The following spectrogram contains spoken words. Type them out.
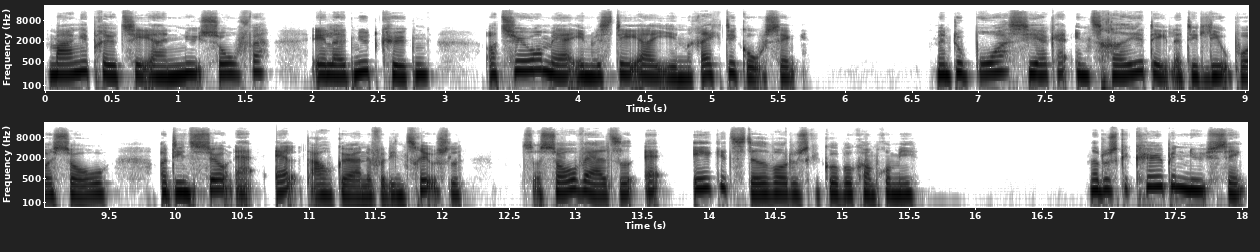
Mange prioriterer en ny sofa eller et nyt køkken, og tøver med at investere i en rigtig god seng. Men du bruger cirka en tredjedel af dit liv på at sove, og din søvn er alt afgørende for din trivsel, så soveværelset er ikke et sted, hvor du skal gå på kompromis. Når du skal købe en ny seng,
